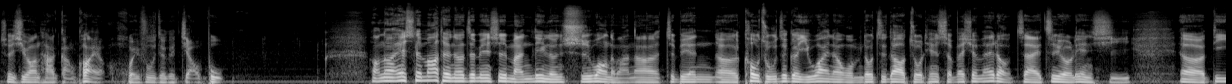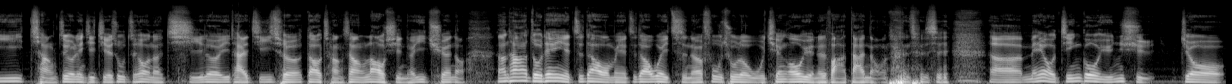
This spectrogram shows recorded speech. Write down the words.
所以希望他赶快恢复这个脚步。好，那 Aston Martin 呢这边是蛮令人失望的嘛。那这边呃扣除这个以外呢，我们都知道昨天 Sebastian Vettel 在自由练习呃第一场自由练习结束之后呢，骑了一台机车到场上绕行了一圈哦。那他昨天也知道，我们也知道为此呢付出了五千欧元的罚单哦，那 就是呃没有经过允许就。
